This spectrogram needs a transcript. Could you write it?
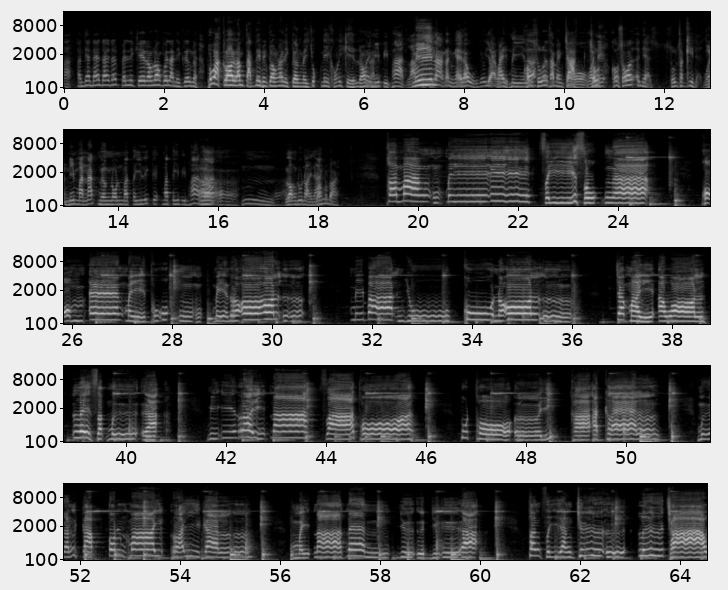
มากๆอันเนี้ยได้ได้ได้เป็นลิเกร้องร้องไปละอีกเรื่องหนึ่งเพราะว่ากลอนลำตัดนี่เป็นกลอนนั่นอีกเรื่องในยุคนี้ของลิเกร้องไม่กันมีปีพาดรับมีนะนั่นไงเราเดี๋ยวแยะไปมีเหรอของศูนย์วัฒนธรรมแห่งชาติโอ้วันศูนย์นี้ ของศูนย์ไอเนี่ยศูนย์สังกีตอะ วันนี้มานัดเมืองนนท์มาตีลิเกมาตีปีพาดเอนะอเออเอออื มลองดูหน่อยนะ ลองดูหน่อย ถ้ามั่งมีสีสุขผมเองไม่ทุกข์ไม่ร้อนมีบ้านอยู่คู่นอน จะไม่อาวรเลยสักมือ มีไรนาสาโทพุทโธเอ่ย ขาดแคลน เหมือนกับต้นไม้ไรแกันไม่นาแน่นยืดเยื้อทั้งเสียงชื่อลือชาว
